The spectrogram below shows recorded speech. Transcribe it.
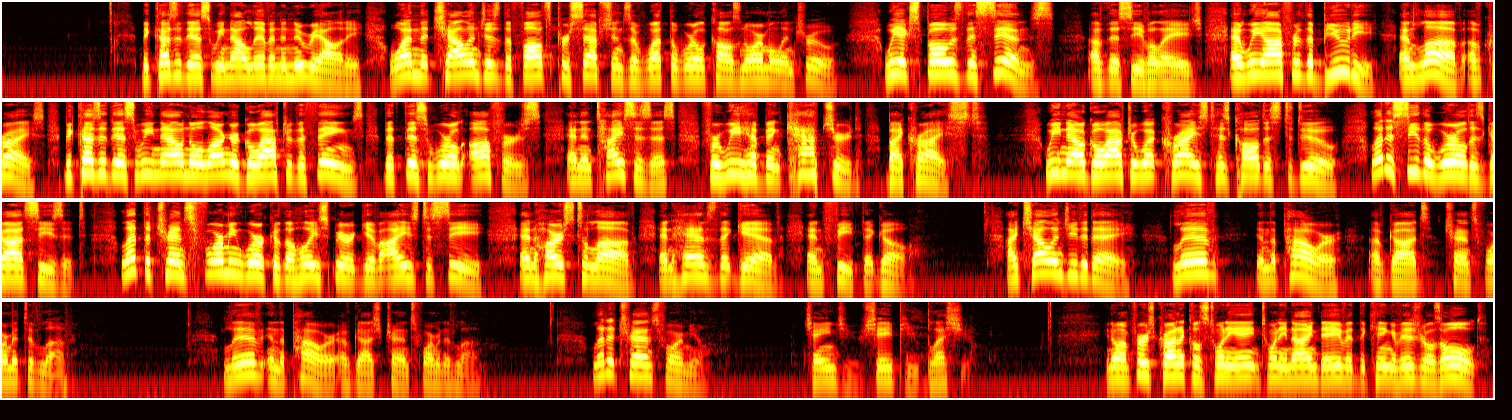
Because of this, we now live in a new reality, one that challenges the false perceptions of what the world calls normal and true. We expose the sins of this evil age, and we offer the beauty and love of Christ. Because of this, we now no longer go after the things that this world offers and entices us, for we have been captured by Christ. We now go after what Christ has called us to do. Let us see the world as God sees it. Let the transforming work of the Holy Spirit give eyes to see, and hearts to love, and hands that give, and feet that go. I challenge you today live in the power of God's transformative love. Live in the power of God's transformative love. Let it transform you, change you, shape you, bless you. You know, in 1 Chronicles 28 and 29, David, the king of Israel, is old.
